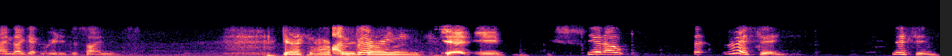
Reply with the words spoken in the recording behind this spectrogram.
And I get greeted to silence. Yes, awkward I'm very- silence. Yeah, you. You know, uh, listen, listen.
